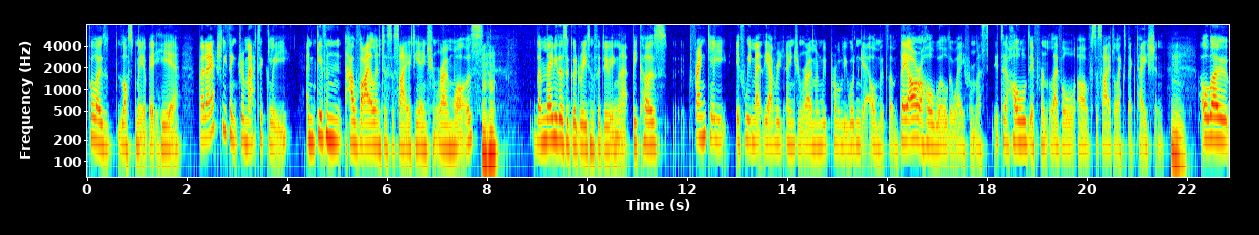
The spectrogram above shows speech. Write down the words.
Pullo's lost me a bit here. But I actually think dramatically, and given how violent a society ancient Rome was, Mhm. then maybe there's a good reason for doing that because frankly if we met the average ancient roman we probably wouldn't get on with them they are a whole world away from us it's a whole different level of societal expectation Mm. although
